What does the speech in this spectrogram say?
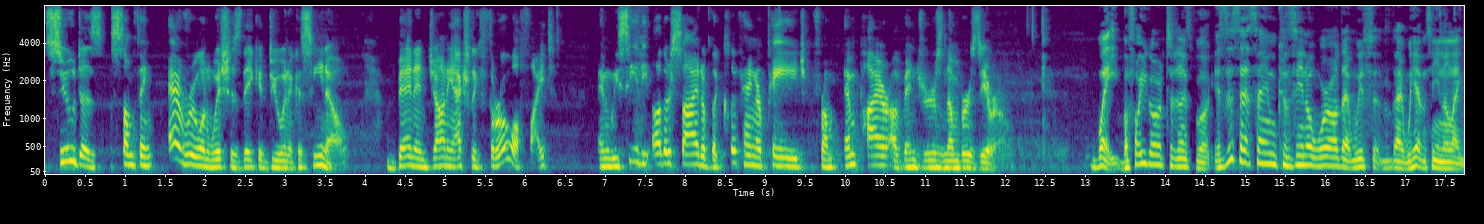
Sue does something everyone wishes they could do in a casino. Ben and Johnny actually throw a fight, and we see the other side of the cliffhanger page from Empire Avengers number zero. Wait, before you go to the next book, is this that same casino world that we've that we haven't seen in like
